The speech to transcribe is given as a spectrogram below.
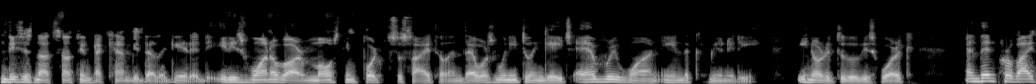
this is not something that can be delegated. It is one of our most important societal endeavors. We need to engage everyone in the community in order to do this work and then provide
